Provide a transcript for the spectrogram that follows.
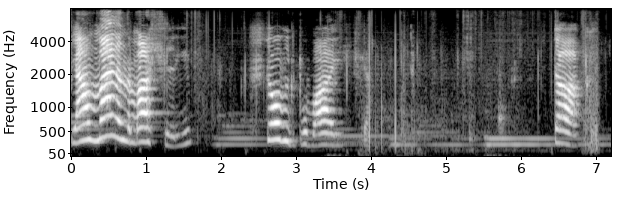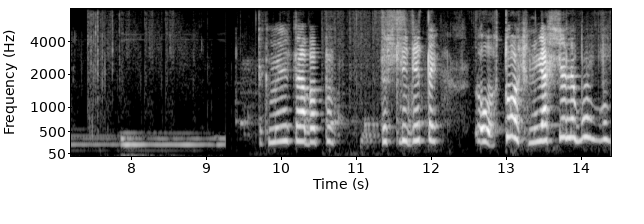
Я в мене нема слів. Що відбувається? Так. Так мені треба дослідити. О, точно, я ще не був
